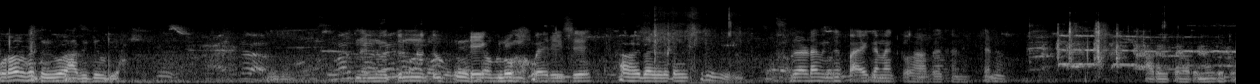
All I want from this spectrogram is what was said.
ওরা তো আদিতে উড়িয়া। নতুন নতুন টেকনিক বেরিয়েছে আমি দাঁড়িয়ে এটা পুরাটা কিন্তু পায়খানা ক্লাব এখানে কেন আর এটা আর না এটা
